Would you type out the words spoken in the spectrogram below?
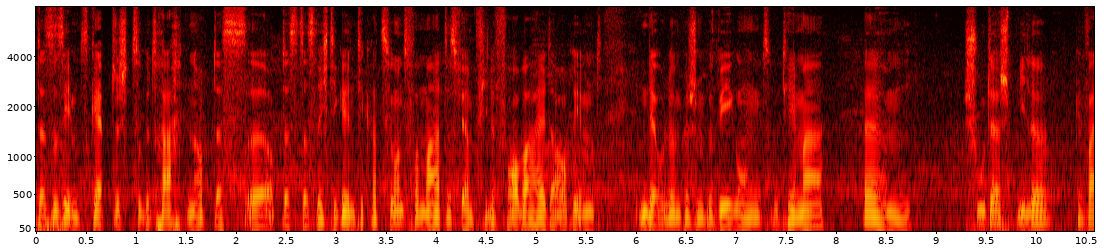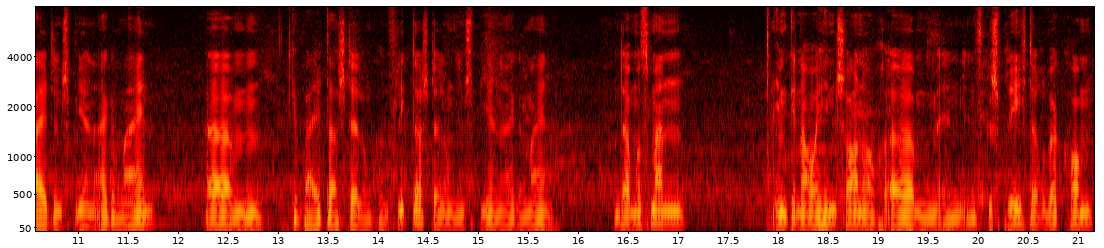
das ist eben skeptisch zu betrachten, ob das, äh, ob das das richtige Integrationsformat ist. Wir haben viele Vorbehalte auch eben in der olympischen Bewegung zum Thema ähm, Shooter-Spiele, Gewalt in Spielen allgemein, ähm, Gewaltdarstellung, Konfliktdarstellung in Spielen allgemein. Und da muss man eben genauer hinschauen, auch ähm, in, ins Gespräch darüber kommen,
